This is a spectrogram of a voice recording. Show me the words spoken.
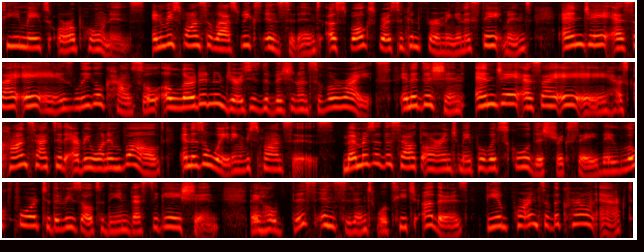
teammates, or opponents. In response to last week's incident, a spokesperson confirming in a statement, NJSIAA's legal counsel alerted New Jersey's Division on Civil Rights. In addition, NJSIAA has contacted everyone involved and is awaiting responses. Members of the South Orange Maplewood School District say they look forward to the results of the investigation. They hope this incident will teach others the importance of the Crown Act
